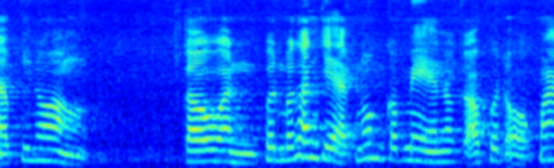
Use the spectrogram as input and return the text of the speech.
นะพี่น้องเกาอันเพิ่นบ่ทันแยกนมกับแม่เนาะก็เอาเพิ่นออกมา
